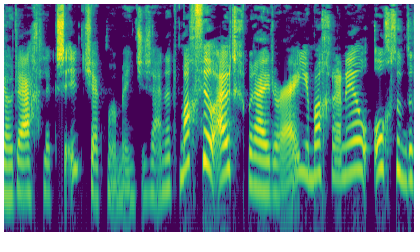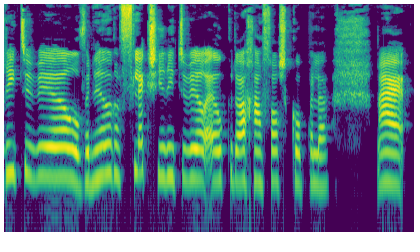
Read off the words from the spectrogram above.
jouw dagelijkse incheckmomentje zijn. Het mag veel uitgebreider. Hè? Je mag er een heel ochtendritueel of een heel reflectieritueel elke dag aan vastkoppelen. Maar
